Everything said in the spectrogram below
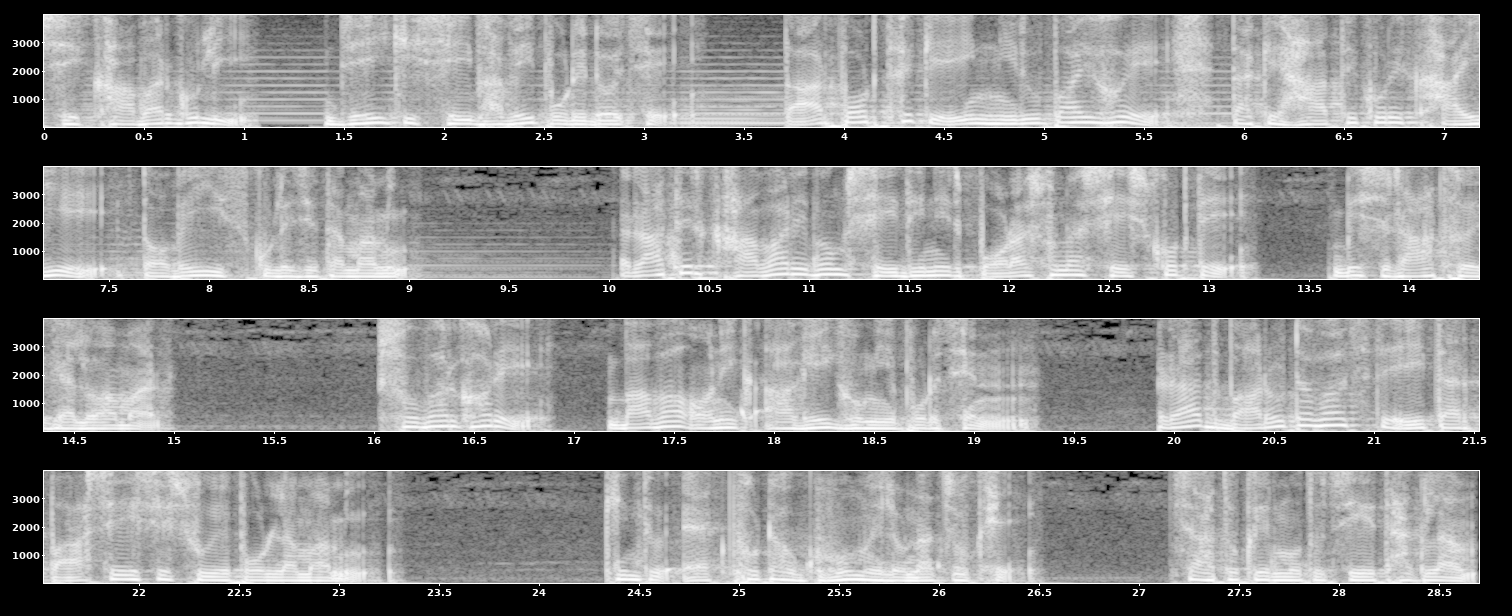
সেই খাবারগুলি যেই কি সেইভাবেই পড়ে রয়েছে। তারপর থেকেই নিরুপায় হয়ে তাকে হাতে করে খাইয়ে তবেই স্কুলে যেতাম আমি। রাতের খাবার এবং সেই দিনের পড়াশোনা শেষ করতে বেশ রাত হয়ে গেল আমার। শোবার ঘরে বাবা অনেক আগেই ঘুমিয়ে পড়েছেন। রাত বারোটা বাজতেই তার পাশে এসে শুয়ে পড়লাম আমি। কিন্তু এক ফোঁটাও ঘুম এলো না চোখে। চাতকের মতো চেয়ে থাকলাম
